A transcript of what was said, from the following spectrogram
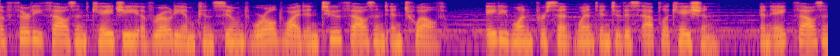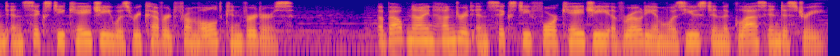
Of 30,000 kg of rhodium consumed worldwide in 2012, 81% went into this application, and 8,060 kg was recovered from old converters. About 964 kg of rhodium was used in the glass industry,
